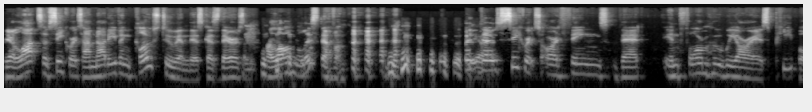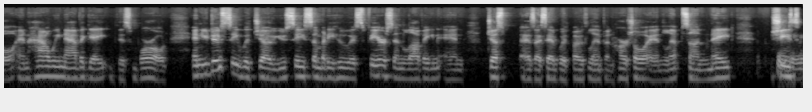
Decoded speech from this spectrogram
there are lots of secrets I'm not even close to in this because there's a long list of them. but yeah. those secrets are things that inform who we are as people and how we navigate this world. And you do see with Jo, you see somebody who is fierce and loving and just as I said with both Limp and Herschel and Limp son Nate, she's mm-hmm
